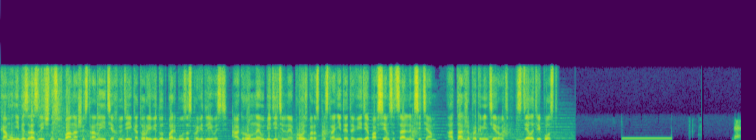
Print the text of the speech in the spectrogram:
кому не безразлична судьба нашей страны и тех людей, которые ведут борьбу за справедливость, огромная убедительная просьба распространить это видео по всем социальным сетям, а также прокомментировать, сделать репост. Да.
